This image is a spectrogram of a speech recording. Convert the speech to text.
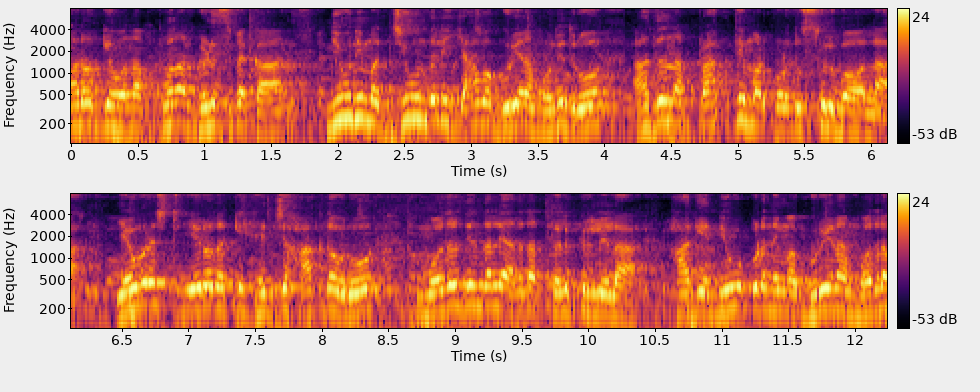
ಆರೋಗ್ಯವನ್ನು ಪುನಃ ಗಳಿಸ್ಬೇಕಾ? ನೀವು ನಿಮ್ಮ ಜೀವನದಲ್ಲಿ ಯಾವ ಗುರಿಯನ್ನು ಹೊಂದಿದ್ರು ಅದನ್ನು ಪ್ರಾಪ್ತಿ ಮಾಡ್ಕೊಳ್ಳೋದು ಸುಲಭವಲ್ಲ. ಎವರೆಸ್ಟ್ ಏರೋದಕ್ಕೆ ಹೆಜ್ಜೆ ಹಾಕಿದವರು ಮೊದಲ ದಿನದಲ್ಲೇ ಅದನ್ನು ತಲುಪಿರಲಿಲ್ಲ. ಹಾಗೆ ನೀವು ಕೂಡ ನಿಮ್ಮ ಗುರಿಯನ್ನು ಮೊದಲ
